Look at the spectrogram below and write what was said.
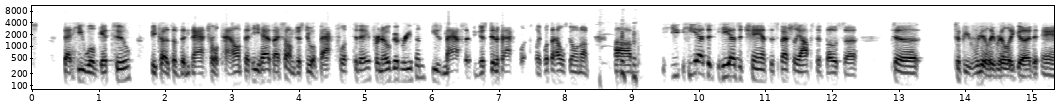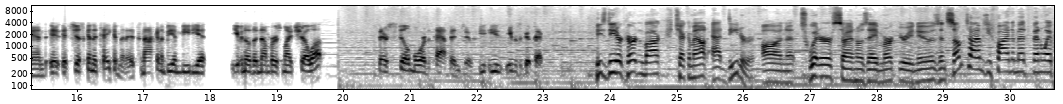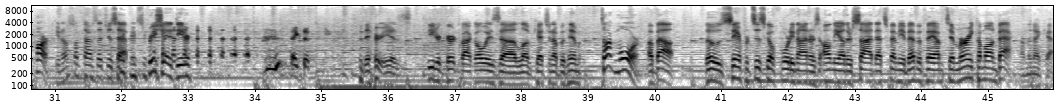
that he will get to because of the natural talent that he has. I saw him just do a backflip today for no good reason. He's massive. He just did a backflip. Like, what the hell's going on? Um, he he has a he has a chance, especially opposite Bosa, to to be really really good, and it, it's just going to take a minute. It's not going to be immediate, even though the numbers might show up. There's still more to tap into. He, he, he was a good pick. He's Dieter Kurtenbach. Check him out at Dieter on Twitter, San Jose Mercury News. And sometimes you find him at Fenway Park. You know, sometimes that just happens. Appreciate it, Dieter. Thanks. There he is. Dieter Kurtenbach. Always uh, love catching up with him talk more about those San Francisco 49ers on the other side. That's Femi Abebefe. I'm Tim Murray. Come on back on the Nightcap.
